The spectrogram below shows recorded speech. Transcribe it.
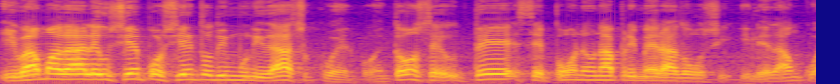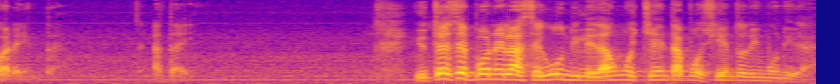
y vamos a darle un 100% de inmunidad a su cuerpo, entonces usted se pone una primera dosis y le da un 40, hasta ahí. Y usted se pone la segunda y le da un 80% de inmunidad.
